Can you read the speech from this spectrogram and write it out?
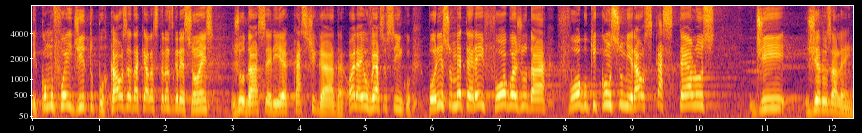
E como foi dito, por causa daquelas transgressões, Judá seria castigada. Olha aí o verso 5: Por isso meterei fogo a Judá, fogo que consumirá os castelos de Jerusalém.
